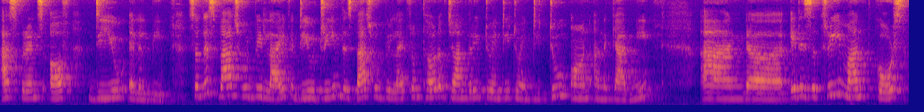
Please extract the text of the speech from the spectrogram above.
aspirants of DU LLB. So this batch would be live, DU Dream, this batch would be live from 3rd of January 2022 on Unacademy. And uh, it is a three month course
